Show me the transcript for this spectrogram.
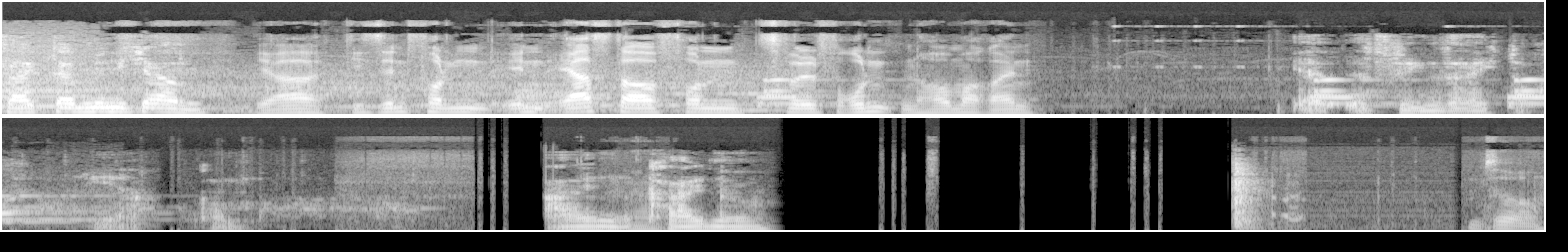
Zeigt er mir nicht an. Ja, die sind von in erster von zwölf Runden. Hau mal rein. Ja, deswegen sage ich doch. Hier, komm. Ein, keine. So.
